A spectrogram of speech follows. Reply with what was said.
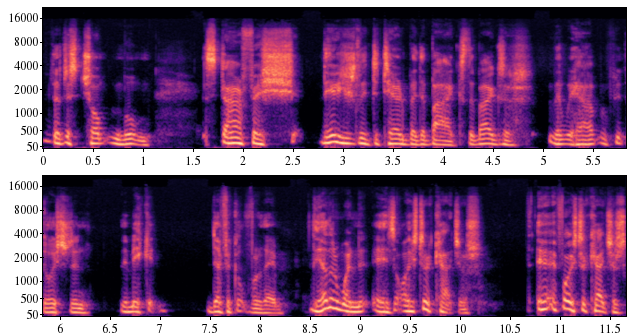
they're just chomping open. Starfish, they're usually deterred by the bags. The bags are that we have we put the oyster in, they make it difficult for them. The other one is oyster catchers. If oyster catchers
